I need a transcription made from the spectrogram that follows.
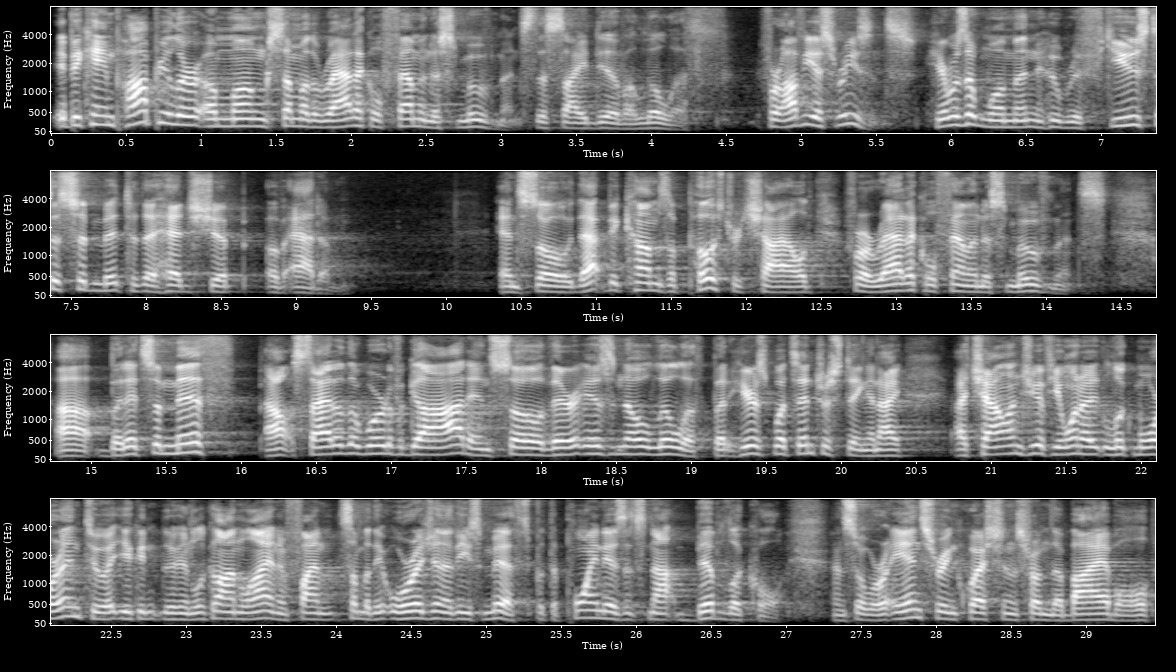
It became popular among some of the radical feminist movements, this idea of a Lilith, for obvious reasons. Here was a woman who refused to submit to the headship of Adam. And so that becomes a poster child for radical feminist movements. Uh, but it's a myth outside of the Word of God, and so there is no Lilith. But here's what's interesting, and I, I challenge you if you want to look more into it, you can, you can look online and find some of the origin of these myths. But the point is, it's not biblical. And so we're answering questions from the Bible,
